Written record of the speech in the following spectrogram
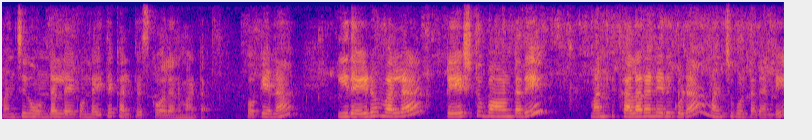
మంచిగా ఉండలు లేకుండా అయితే కలిపేసుకోవాలన్నమాట. ఓకేనా? ఇది వేయడం వల్ల టేస్ట్ బాగుంటుంది. మనకి కలర్ అనేది కూడా మంచిగా ఉంటుందండి.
